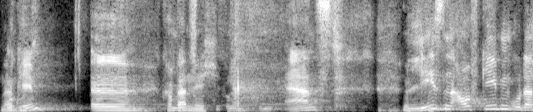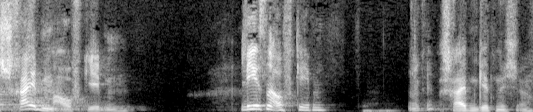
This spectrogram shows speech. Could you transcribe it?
Na okay, äh, kommen Dann wir nicht. Zum, zum Ernst. Lesen aufgeben oder Schreiben aufgeben? Lesen aufgeben. Okay. Schreiben geht nicht. Ja.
